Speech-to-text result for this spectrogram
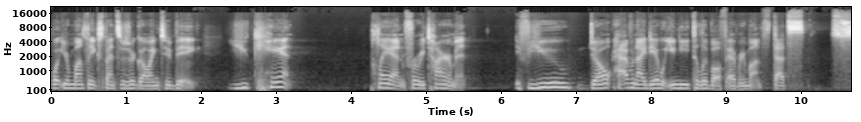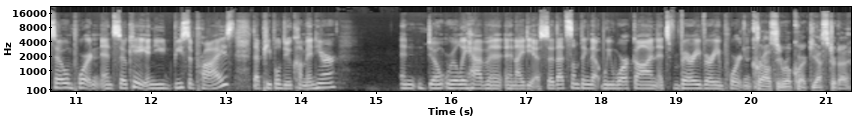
what your monthly expenses are going to be. You can't plan for retirement if you don't have an idea what you need to live off every month. That's so important and so key. And you'd be surprised that people do come in here and don't really have a, an idea. So that's something that we work on. It's very, very important. Krause, real quick, yesterday,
